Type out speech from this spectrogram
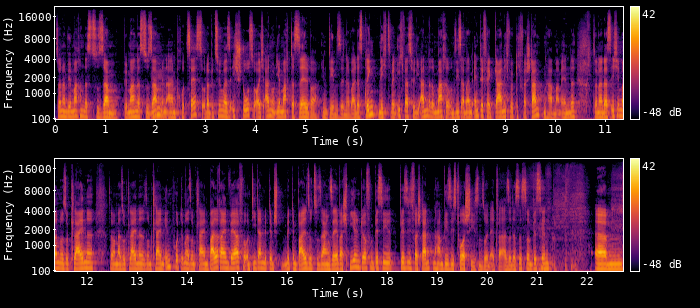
sondern wir machen das zusammen. Wir machen das zusammen mhm. in einem Prozess oder beziehungsweise ich stoße euch an und ihr macht das selber in dem Sinne, weil das bringt nichts, wenn ich was für die anderen mache und sie es aber im Endeffekt gar nicht wirklich verstanden haben am Ende, sondern dass ich immer nur so kleine, sagen wir mal, so kleine, so einen kleinen Input, immer so einen kleinen Ball reinwerfe und die dann mit dem, mit dem Ball sozusagen selber spielen dürfen, bis sie, bis sie es verstanden haben, wie sie das Tor schießen, so in etwa. Also das ist so ein bisschen. ähm,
